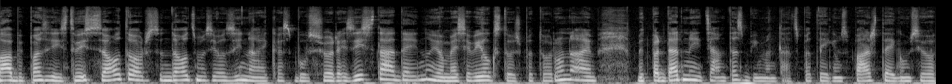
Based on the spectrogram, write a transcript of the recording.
labi pazīstu visus autorus, un daudz maz jau zināju, kas būs šoreiz izstādē, nu, jo mēs jau ilgstoši par to runājam. Bet par darbnīcām tas bija man tāds patīkams pārsteigums, jo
